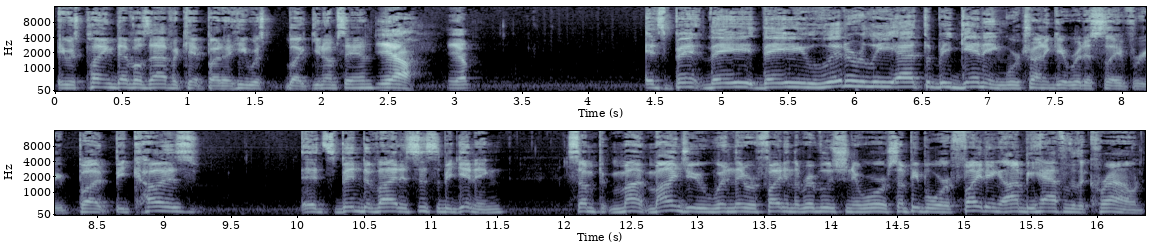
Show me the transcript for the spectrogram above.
he was playing devil's advocate, but he was like, you know what I'm saying? Yeah. Yep. It's been they they literally at the beginning were trying to get rid of slavery, but because it's been divided since the beginning. Some mind you, when they were fighting the Revolutionary War, some people were fighting on behalf of the crown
